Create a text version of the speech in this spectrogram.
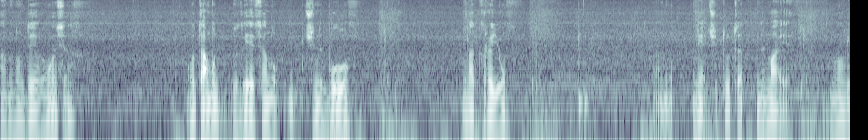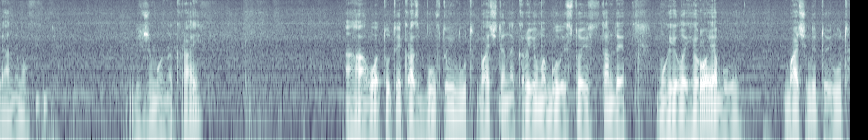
А ну дивимося. Отам, от, здається, ну, чи не було на краю. Ну, ні, чи тут немає. Ну, глянемо. Біжимо на край. Ага, от тут якраз був той лут. Бачите, на краю ми були з тої, там, де могила героя були. Бачили той лут.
